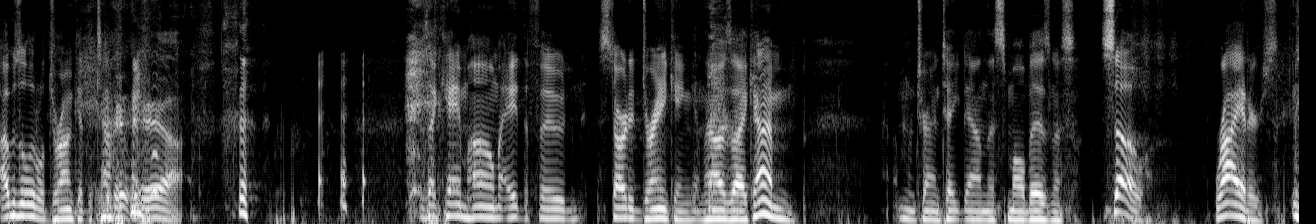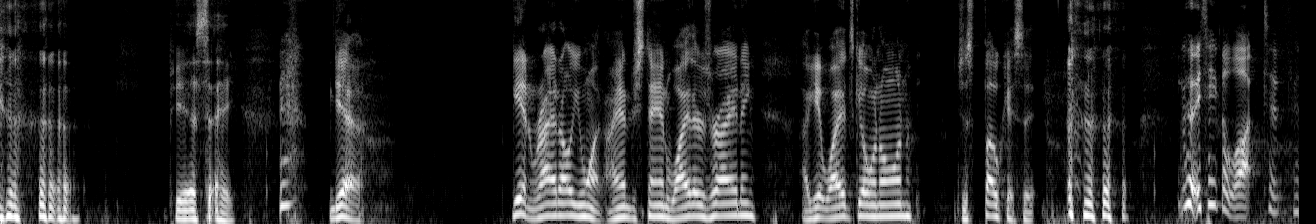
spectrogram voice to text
I was a little drunk at the time. yeah. As I came home, ate the food, started drinking, and I was like, I'm I'm gonna try and take down this small business. So, rioters. PSA. Yeah. Again, riot all you want. I understand why there's rioting. I get why it's going on. Just focus it. It would take a lot to for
